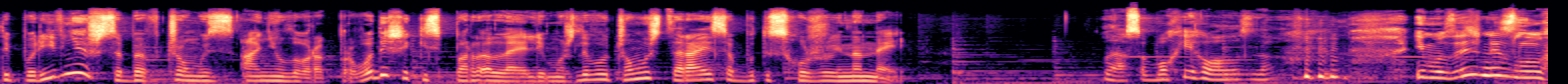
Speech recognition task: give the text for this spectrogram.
Ти порівнюєш себе в чомусь з Ані Лорак? Проводиш якісь паралелі, можливо, в чомусь стараєшся бути схожою на неї? У нас обох є голос, да? і музичний слух.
